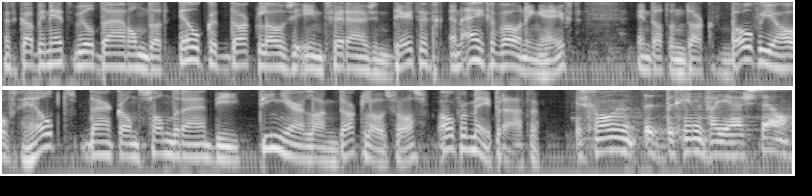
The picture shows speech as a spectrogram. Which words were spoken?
Het kabinet wil daarom dat elke dakloze in 2030 een eigen woning heeft. En dat een dak boven je hoofd helpt, daar kan Sandra, die tien jaar lang dakloos was, over meepraten. Het is gewoon het begin van je herstel.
